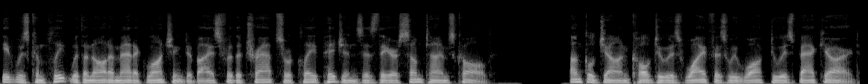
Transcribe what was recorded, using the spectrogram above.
It was complete with an automatic launching device for the traps or clay pigeons as they are sometimes called. Uncle John called to his wife as we walked to his backyard.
